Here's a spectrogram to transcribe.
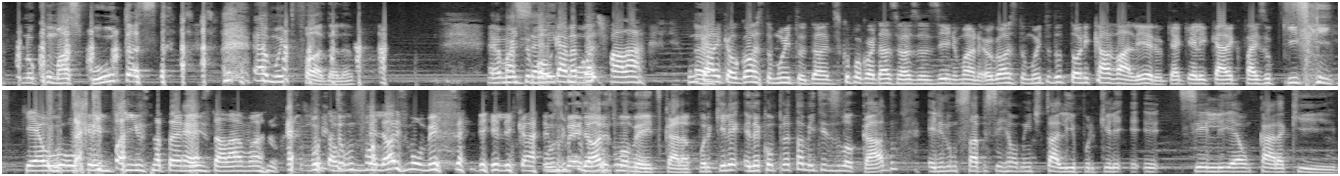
no, com umas putas. é muito foda, né? É, é muito bom. Cara, mas pode falar um é. cara que eu gosto muito, desculpa cortar seu raciocínio, mano, eu gosto muito do Tony Cavaleiro, que é aquele cara que faz o Kiss, que é o, o crentinho satanista é. lá, mano. É Puta, um dos melhores momentos é dele, cara. É Os melhores bom, momentos, cara, porque ele, ele é completamente deslocado, ele não sabe se realmente tá ali, porque ele, ele, se ele é um cara que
